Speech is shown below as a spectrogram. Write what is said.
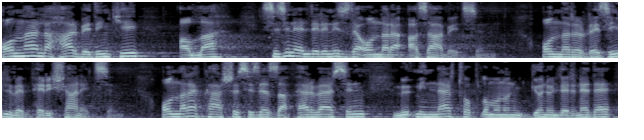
Onlarla harp edin ki Allah sizin ellerinizle onlara azap etsin. Onları rezil ve perişan etsin. Onlara karşı size zafer versin, müminler toplumunun gönüllerine de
